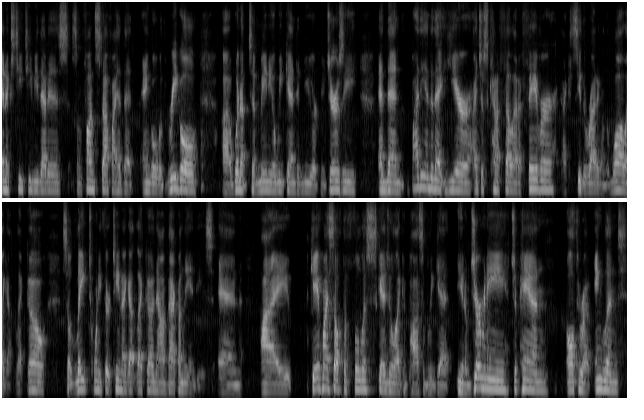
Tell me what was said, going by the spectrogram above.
NXT TV that is, some fun stuff. I had that angle with Regal, uh, went up to Mania weekend in New York, New Jersey. And then by the end of that year, I just kind of fell out of favor. I could see the writing on the wall. I got let go. So late 2013, I got let go. Now I'm back on the Indies. And I gave myself the fullest schedule I could possibly get. You know, Germany, Japan, all throughout England.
